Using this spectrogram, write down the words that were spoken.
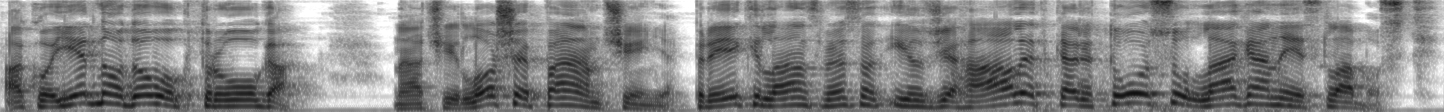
Ako je jedno od ovog troga, znači loše pamćenje, preki lanac prenosilaca ili džehalet, kaže to su lagane slabosti.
